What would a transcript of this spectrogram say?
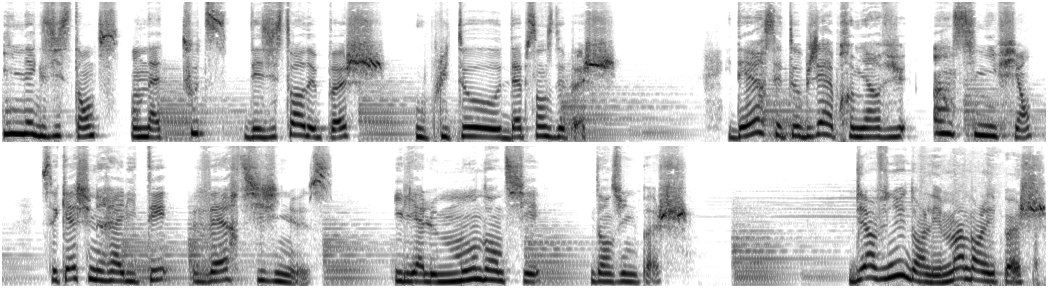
inexistantes. On a toutes des histoires de poches, ou plutôt d'absence de poche. Et derrière cet objet à première vue insignifiant, se cache une réalité vertigineuse. Il y a le monde entier dans une poche. Bienvenue dans Les mains dans les poches,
